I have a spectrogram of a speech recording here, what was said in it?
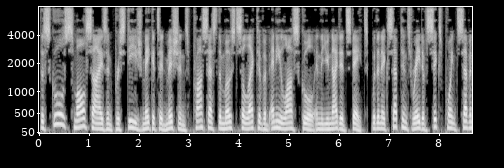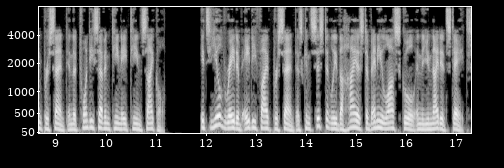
The school's small size and prestige make its admissions process the most selective of any law school in the United States, with an acceptance rate of 6.7% in the 2017–18 cycle. Its yield rate of 85% is consistently the highest of any law school in the United States.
